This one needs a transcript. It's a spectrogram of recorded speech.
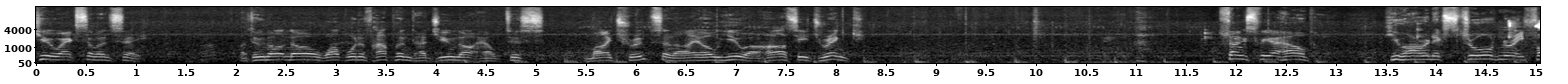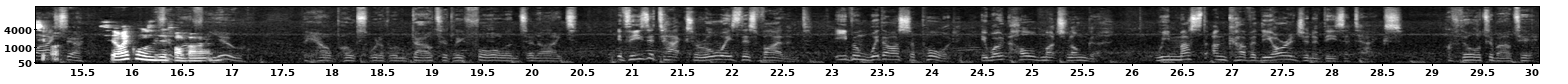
Thank you, Excellency. I do not know what would have happened had you not helped us. My troops and I owe you a hearty drink. Thanks for your help. You are an extraordinary C'est vrai, fighter. c'est vrai qu'on se défend were quand même. you, the outpost would have undoubtedly fallen tonight. If these attacks are always this violent, even with our support, it won't hold much longer. We must uncover the origin of these attacks. I've thought about it,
